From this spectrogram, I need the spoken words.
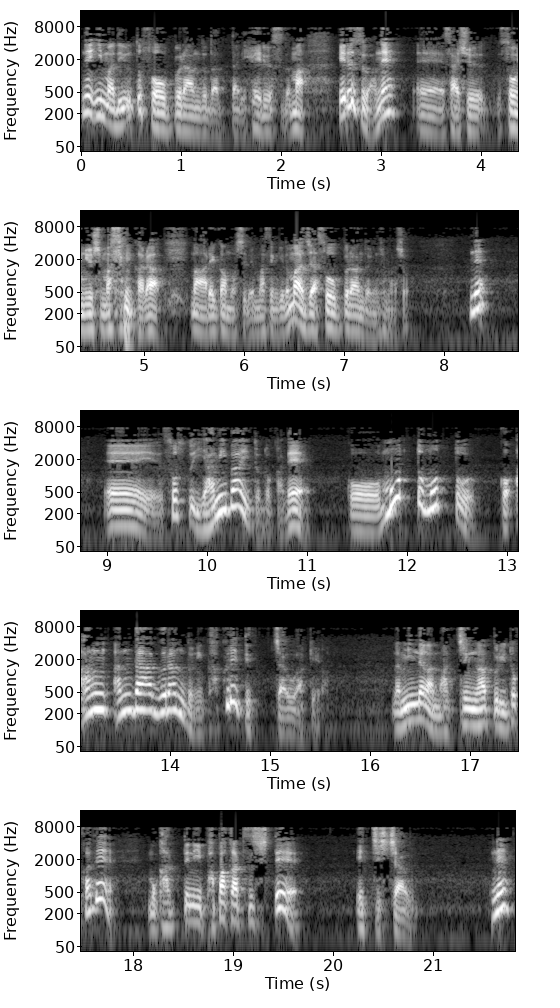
ね、今で言うとソープランドだったりヘルス。まあ、ヘルスはね、えー、最終挿入しませんから、まああれかもしれませんけど、まあじゃあソープランドにしましょう。ね。えー、そうすると闇バイトとかで、こう、もっともっと、こうアン、アンダーグラウンドに隠れてっちゃうわけよ。みんながマッチングアプリとかで、もう勝手にパパ活して、エッチしちゃう。ね？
